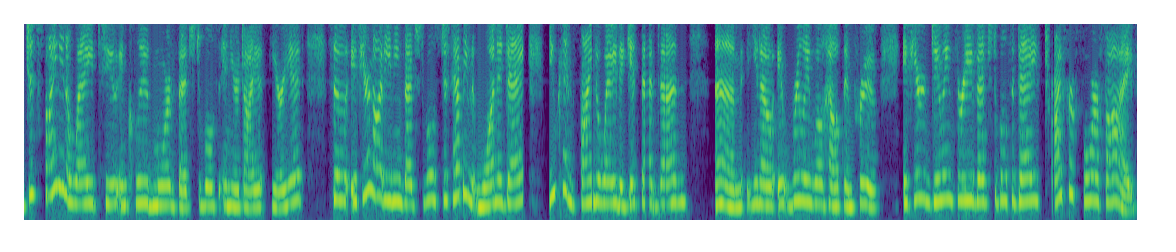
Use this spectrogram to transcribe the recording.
just finding a way to include more vegetables in your diet, period. So if you're not eating vegetables, just having one a day, you can find a way to get that done. Um, you know, it really will help improve. If you're doing three vegetables a day, try for four or five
